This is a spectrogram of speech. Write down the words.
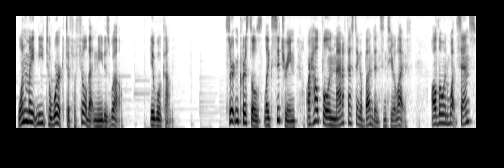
one might need to work to fulfill that need as well. It will come. Certain crystals, like citrine, are helpful in manifesting abundance into your life. Although in what sense,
